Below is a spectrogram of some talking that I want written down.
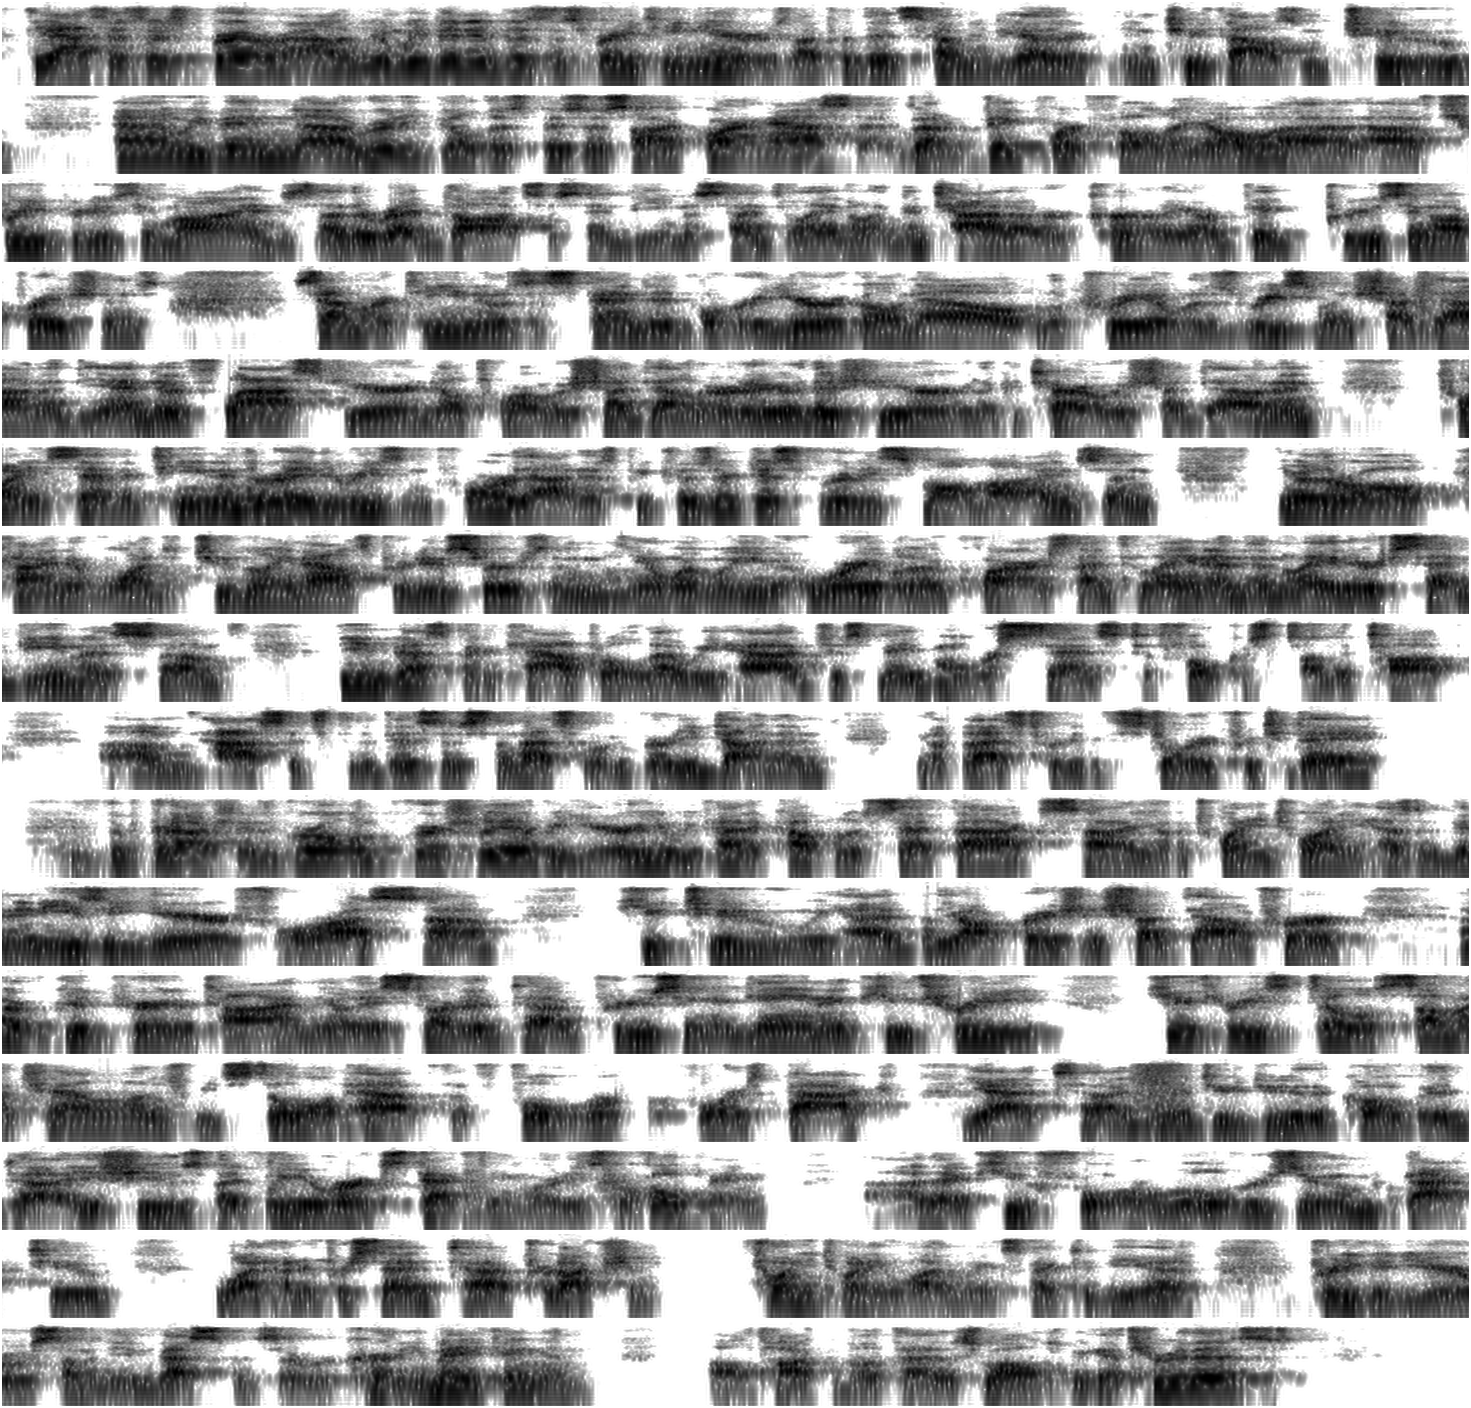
The assets are spread around. You know, we've been in business for 18 years. I put this coming together in 2002. And we've been uh, really built this business on acquiring assets. We've got a big portfolio, uh, uh, three producing mines. Uh, the red dots, the San Dimas, Santa Elena, and Encantada are currently our big producing operations. San Martin was suspended over a year ago now. La Parrilla was recently shut down at the end of last year, and Del Toro was shut down earlier this year. La Nicotera was shut down in 2017. And the, really the reason for that is because they're just really small mines and you know, they're all kind of one to two million ounce producers. And, you know, when we were able to acquire Santa Elena and then later San Dimas, um, the investment capital that we had just made more sense to focus on the top um, assets in the business. And that's what we've already done. And, you know, that's sort of the story for today. The production has grown virtually every year. You know, we've had a couple of setbacks. Uh, you know, 2020 hasn't been an easy year for us. Um, Q2, we had the operation shut down for a good period of time. You know, they started uh, producing again in Q3. Q3 is still somewhat challenged. We still don't have the full workforce back yet, uh, you know, due, due to the COVID uh, issues, but we were expecting, or at least we're hoping, uh, that Q4 will resume back to 100% uh, production. 2021, we expect to be a pretty good year with some of the investments that we're currently making and I'll talk about that as well as we get through this.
